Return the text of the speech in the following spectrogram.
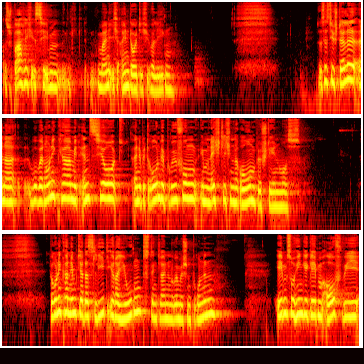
Also sprachlich ist sie eben, meine ich, eindeutig überlegen. Das ist die Stelle, einer, wo Veronika mit Enzio eine bedrohende Prüfung im nächtlichen Rom bestehen muss. Veronika nimmt ja das Lied ihrer Jugend, den kleinen römischen Brunnen, ebenso hingegeben auf, wie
